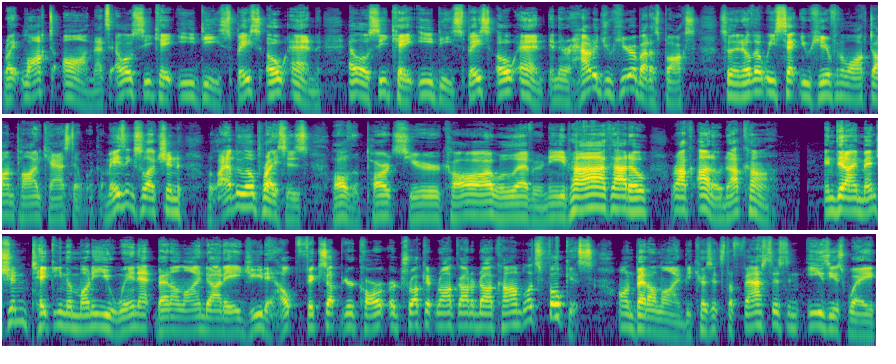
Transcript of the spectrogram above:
right? Locked on. That's L O C K E D space O N. L O C K E D space O N in their How Did You Hear About Us box so they know that we sent you here from the Locked On Podcast Network. Amazing selection, reliably low prices, all the parts your car will ever need. Rock Auto, rockauto.com. And did I mention taking the money you win at betonline.ag to help fix up your car or truck at rockauto.com? Let's focus on betonline because it's the fastest and easiest way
